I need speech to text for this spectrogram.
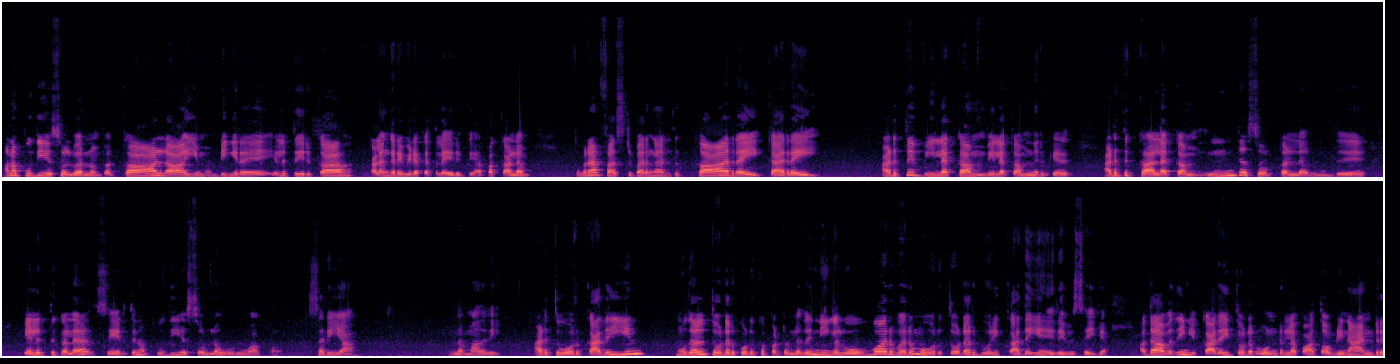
ஆனால் புதிய சொல் வரணும். இப்போ கா அப்படிங்கிற எழுத்து இருக்கா? கலங்கரை விளக்கத்தில் இருக்குது அப்போ களம் அப்புறம் ஃபஸ்ட்டு பாருங்கள் அடுத்து காரை கரை. அடுத்து விளக்கம் விளக்கம்னு இருக்கிறது அடுத்து கலக்கம். இந்த சொற்கள்ல இருந்து எழுத்துக்களை சேர்த்து நான் புதிய சொல்ல உருவாக்கணும். சரியா? இந்த மாதிரி. அடுத்து ஒரு கதையின் முதல் தொடர் கொடுக்கப்பட்டுள்ளது. நீங்கள் ஒவ்வொருவரும் ஒரு தொடர் கூறி கதையை நிறைவு செய்க. அதாவது இங்கே கதை தொடர் ஒன்றில் பார்த்தோம் அப்படின்னா அன்று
